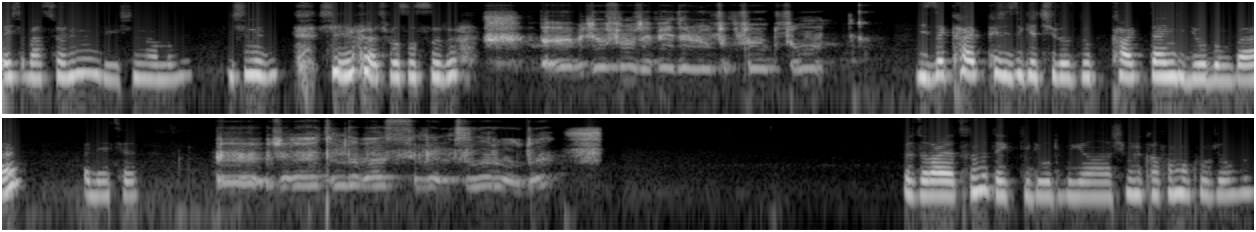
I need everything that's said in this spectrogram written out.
Neyse ben söylemeyeyim de işin anlamı. İşinin şeyi kaçması sırrı. E, biliyorsunuz epeydir YouTube'da yoktum. Bize kalp krizi geçiriyorduk. Kalpten gidiyordum ben. Neyse. E, özel hayatımda bazı sıkıntılar oldu. Özel hayatına mı denk geliyordu bu ya? Şimdi kafama kurcaladım.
